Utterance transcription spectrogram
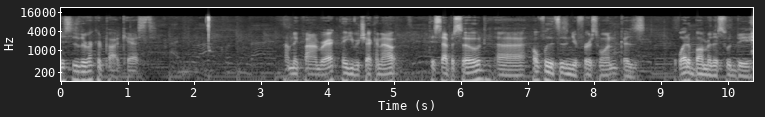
This is the Record Podcast. I'm Nick Bombrack. Thank you for checking out this episode. Uh, hopefully, this isn't your first one because what a bummer this would be.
